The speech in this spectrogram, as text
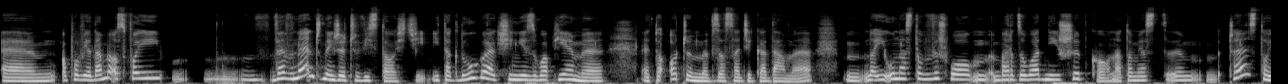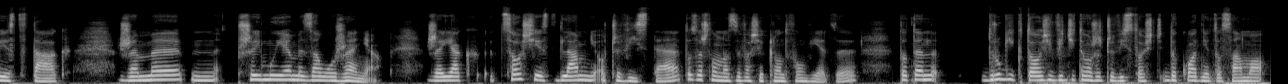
Em, opowiadamy o swojej wewnętrznej rzeczywistości. I tak długo, jak się nie złapiemy, e, to o czym my w zasadzie gadamy. No i u nas to wyszło bardzo ładnie i szybko. Natomiast często jest tak, że my przyjmujemy założenia. Że jak coś jest dla mnie oczywiste, to zresztą nazywa się klątwą wiedzy, to ten drugi ktoś widzi tą rzeczywistość dokładnie to samo,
